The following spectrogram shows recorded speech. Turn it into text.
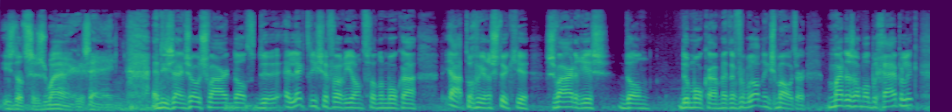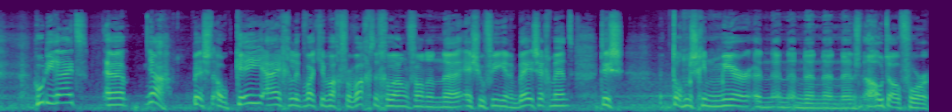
is dat ze zwaar zijn. En die zijn zo zwaar dat de elektrische variant van de Mokka ja, toch weer een stukje zwaarder is dan de Mokka met een verbrandingsmotor. Maar dat is allemaal begrijpelijk. Hoe die rijdt, uh, ja, best oké eigenlijk. Wat je mag verwachten gewoon van een uh, SUV in een B-segment. Het is toch misschien meer een, een, een, een, auto voor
